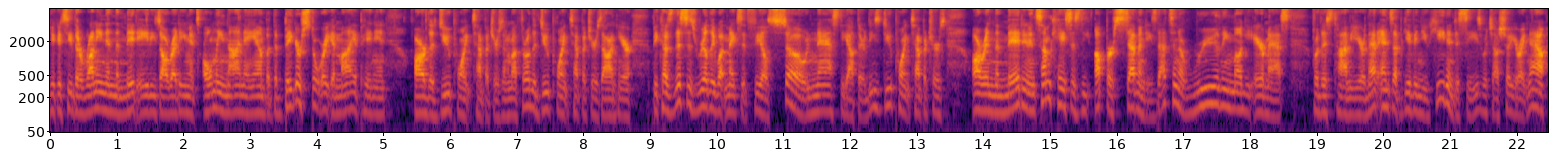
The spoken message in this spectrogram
You can see they're running in the mid 80s already, and it's only 9 a.m. But the bigger story, in my opinion, are the dew point temperatures. And I'm going to throw the dew point temperatures on here because this is really what makes it feel so nasty out there. These dew point temperatures are in the mid and in some cases the upper 70s. That's in a really muggy air mass for this time of year. And that ends up giving you heat indices, which I'll show you right now,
